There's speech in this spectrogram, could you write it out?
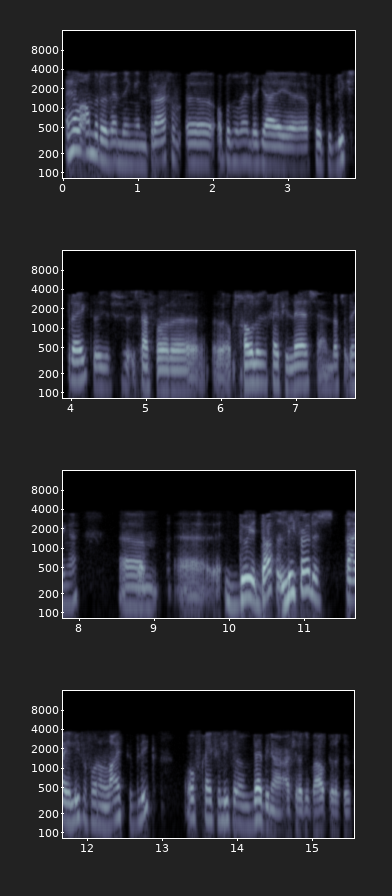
een heel andere wending in vragen. Uh, op het moment dat jij uh, voor het publiek spreekt, je staat voor, op scholen, geef je les en dat soort dingen. Um, doe je dat liever? Dus sta je liever voor een live publiek? Of geef je liever een webinar als je dat überhaupt wel eens doet?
